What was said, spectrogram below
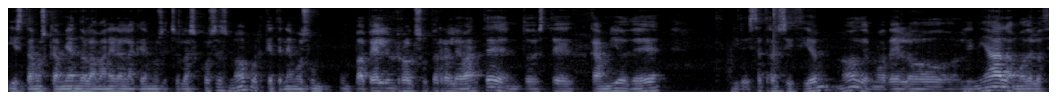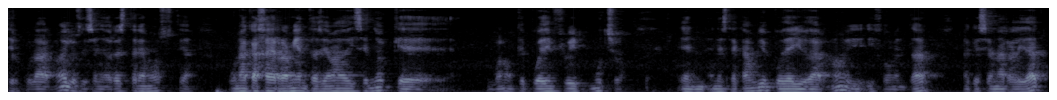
y estamos cambiando la manera en la que hemos hecho las cosas, ¿no? Porque tenemos un, papel y un rol súper relevante en todo este cambio de, de esta transición, ¿no? De modelo lineal a modelo circular, ¿no? Y los diseñadores tenemos una caja de herramientas llamada diseño que, bueno, que puede influir mucho en, este cambio y puede ayudar, ¿no? y fomentar a que sea una realidad.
